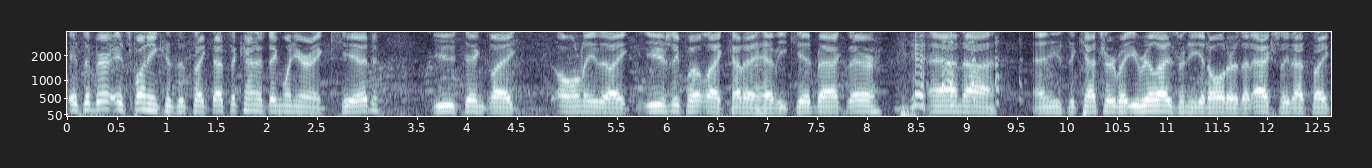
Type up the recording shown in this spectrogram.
it's a very it's funny because it's like that's the kind of thing when you're a kid, you think like only like usually put like kind of heavy kid back there, and uh, and he's the catcher. But you realize when you get older that actually that's like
